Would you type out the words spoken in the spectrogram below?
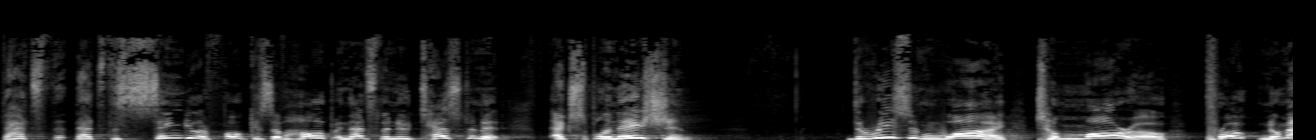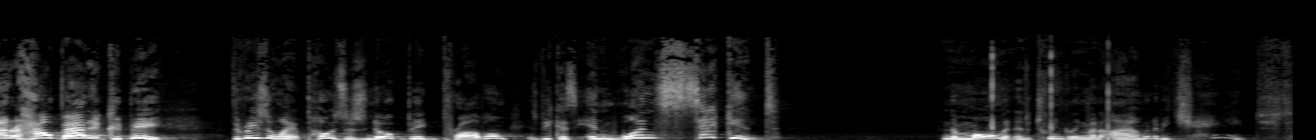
That's the, that's the singular focus of hope, and that's the New Testament explanation. The reason why tomorrow pro, no matter how bad it could be, the reason why it poses no big problem is because in one second, in the moment, in the twinkling of an eye, I'm going to be changed.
